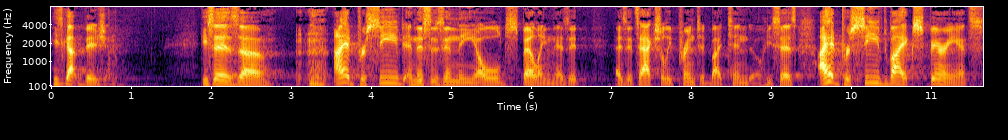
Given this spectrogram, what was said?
he's got vision. He says, uh, I had perceived, and this is in the old spelling as, it, as it's actually printed by Tyndale. He says, I had perceived by experience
